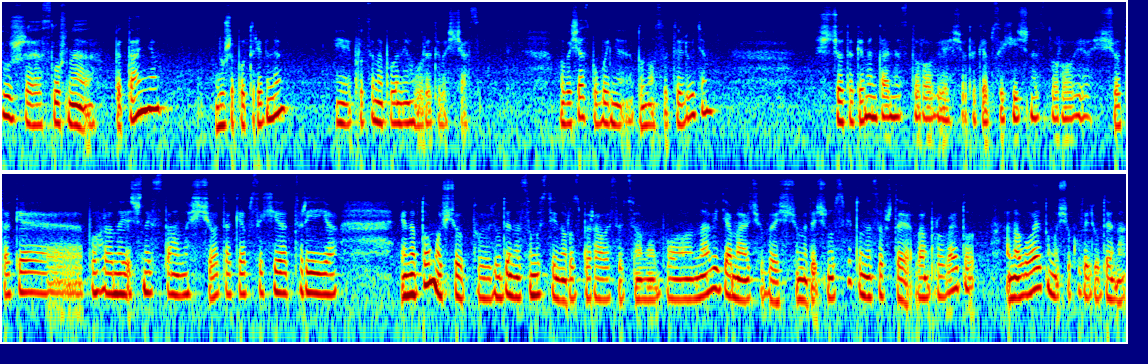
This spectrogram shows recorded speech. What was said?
Дуже слушне питання, дуже потрібне, і про це ми повинні говорити весь час. Ми весь час повинні доносити людям, що таке ментальне здоров'я, що таке психічне здоров'я, що таке пограничний стан, що таке психіатрія. І не в тому, щоб людина самостійно розбиралася в цьому, бо навіть я маючи вищу медичну освіту, не завжди вам проведу аналогію, тому що коли людина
